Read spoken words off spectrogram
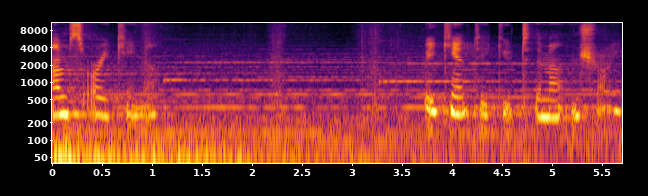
I'm sorry, Kena. We can't take you to the mountain shrine.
